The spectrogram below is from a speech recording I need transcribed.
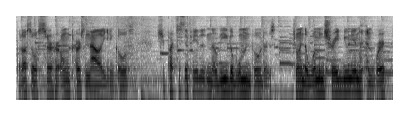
but also assert her own personality and goals. She participated in the League of Women Voters, joined the Women's Trade Union, and worked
